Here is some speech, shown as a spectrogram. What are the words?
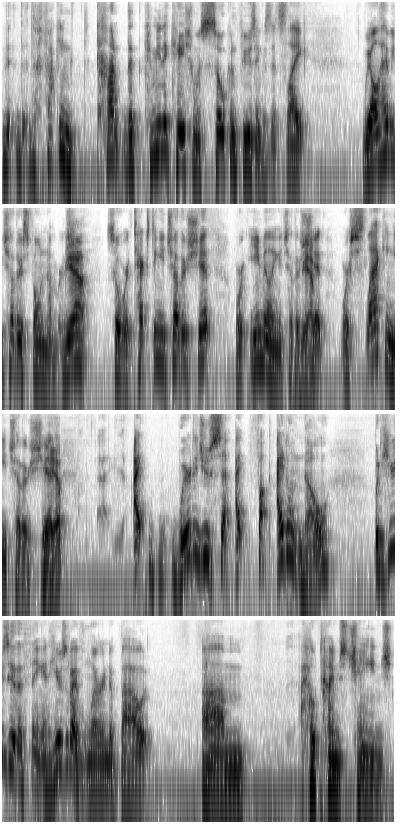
the, the, the fucking con- the communication was so confusing because it's like we all have each other's phone numbers. Yeah. So we're texting each other shit. We're emailing each other Yep. shit. We're slacking each other shit. Yep. I where did you set? I fuck. I don't know. But here's the other thing, and here's what I've learned about um, how times change,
